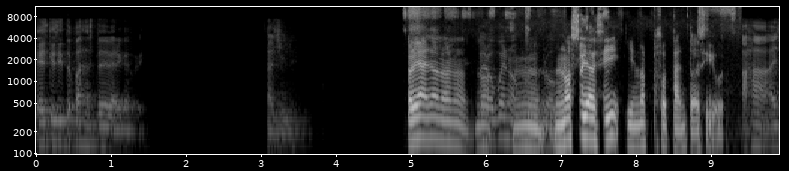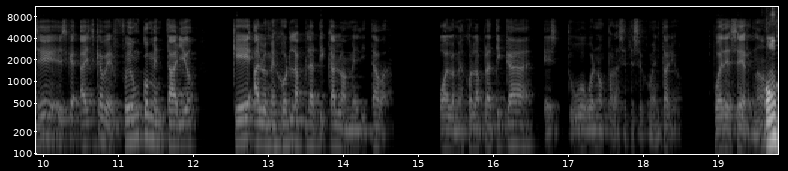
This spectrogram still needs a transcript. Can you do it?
Es que sí te pasaste de verga, güey. Al chile. Pero ya, no, no, no. Pero No, bueno, Mm, bro. no soy así y no pasó tanto así, güey. Ajá, es que, es que, es que a ver, fue un comentario que a lo mejor la plática lo ameritaba. O a lo mejor la plática estuvo bueno para hacer ese comentario. Puede ser, ¿no? Un,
